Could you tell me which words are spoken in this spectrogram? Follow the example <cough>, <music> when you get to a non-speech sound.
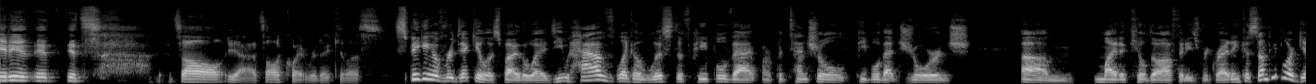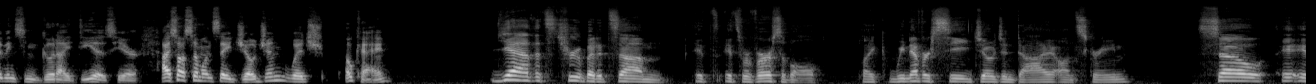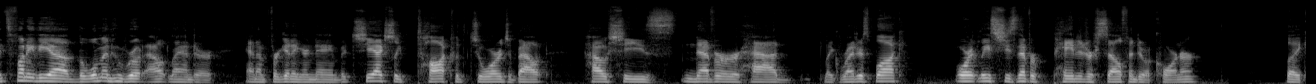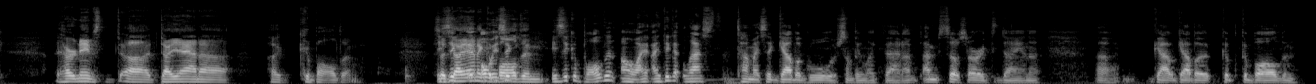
it is it, it's it's all yeah it's all quite ridiculous Speaking of ridiculous, by the way, do you have like a list of people that are potential people that George um, might have killed off that he's regretting? Because some people are giving some good ideas here. I saw someone say Jojen, which okay, yeah that's true but it's um it's it's reversible like we never see Jojen die on screen so it, it's funny the uh the woman who wrote outlander and i'm forgetting her name but she actually talked with george about how she's never had like writer's block or at least she's never painted herself into a corner like her name's uh diana uh, gabaldon so Is it- diana oh, is it- gabaldon is it Gabaldon? Oh, I, I think last time I said Gabagool or something like that. I'm I'm so sorry to Diana. Uh, Gab, Gabaldon.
